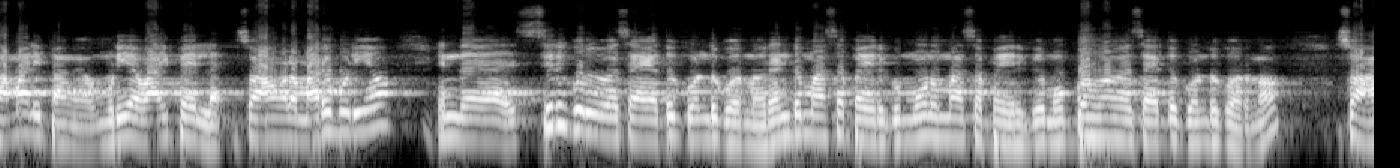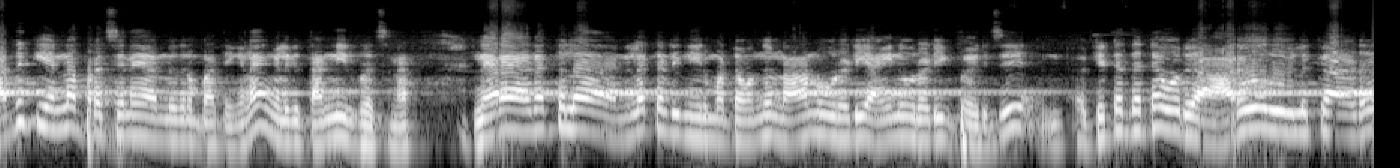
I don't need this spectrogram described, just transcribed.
சமாளிப்பாங்க? முடிய வாய்ப்பே இல்லை. ஸோ அவங்கள மறுபடியும் இந்த சிறு குறு விவசாயத்துக்கு கொண்டு வரணும் ரெண்டு மாச பயிருக்கு மூணு மாச பயிருக்கு முப்பது விவசாயத்துக்கு கொண்டு வரணும் ஸோ அதுக்கு என்ன பிரச்சனையா இருந்ததுன்னு பாத்தீங்கன்னா எங்களுக்கு தண்ணீர் பிரச்சனை. நிறைய இடத்துல நிலத்தடி நீர் மட்டம் வந்து நானூறு அடி ஐநூறு அடிக்கு போயிடுச்சு. கிட்டத்தட்ட ஒரு அறுபது விழுக்காடு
